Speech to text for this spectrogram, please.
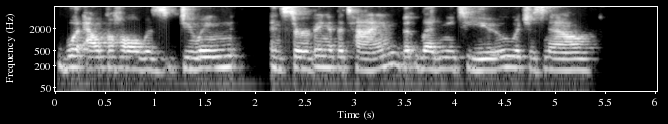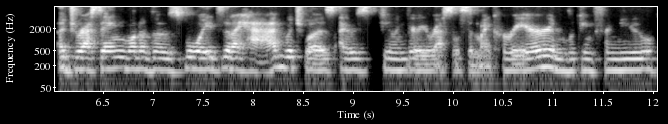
what alcohol was doing and serving at the time that led me to you, which is now addressing one of those voids that I had, which was I was feeling very restless in my career and looking for new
